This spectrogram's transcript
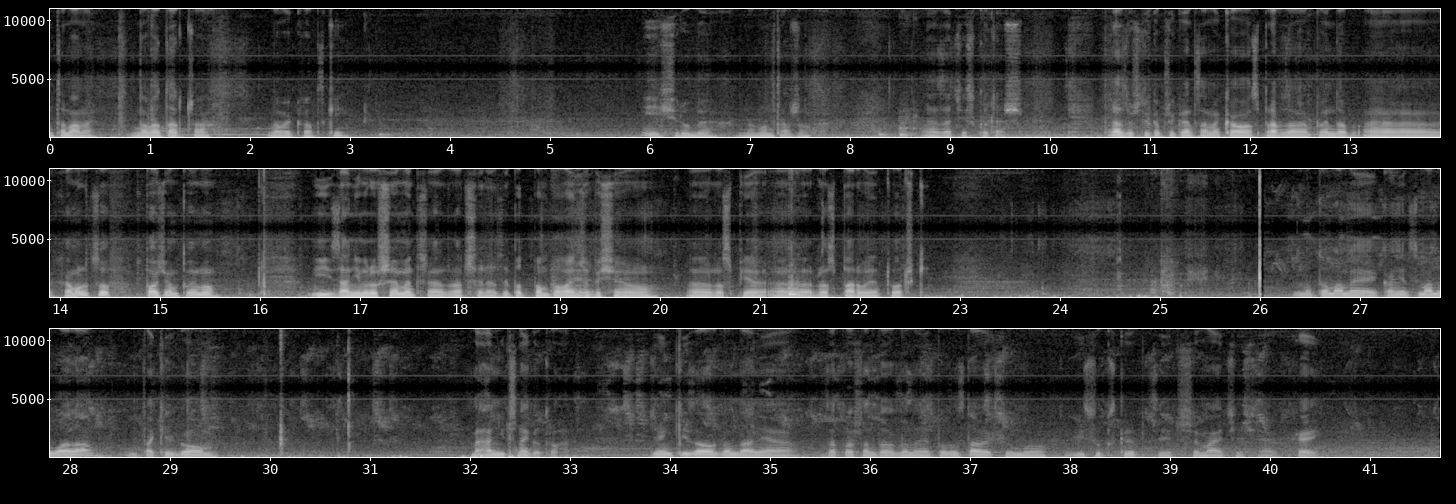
To mamy nowa tarcza, nowe klocki i śruby do montażu zacisku też. Teraz już tylko przykręcamy koło, sprawdzamy płyn do e, hamulców, poziom płynu i zanim ruszymy trzeba 2-3 razy podpompować, żeby się e, rozpie, e, rozparły tłoczki. No to mamy koniec manuala, takiego mechanicznego trochę. Dzięki za oglądanie. Zapraszam do oglądania pozostałych filmów i subskrypcji. Trzymajcie się. Hej.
